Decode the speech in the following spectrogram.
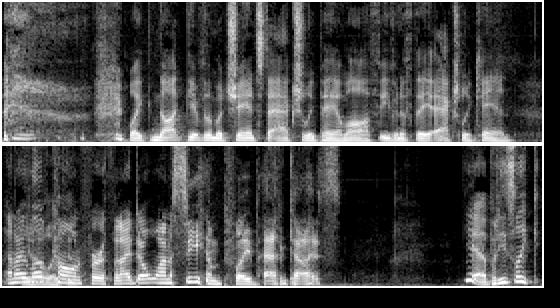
like not give them a chance to actually pay him off, even if they actually can. And I You know, love like Colin the- Firth, and I don't want to see him play bad guys. Yeah, but he's like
